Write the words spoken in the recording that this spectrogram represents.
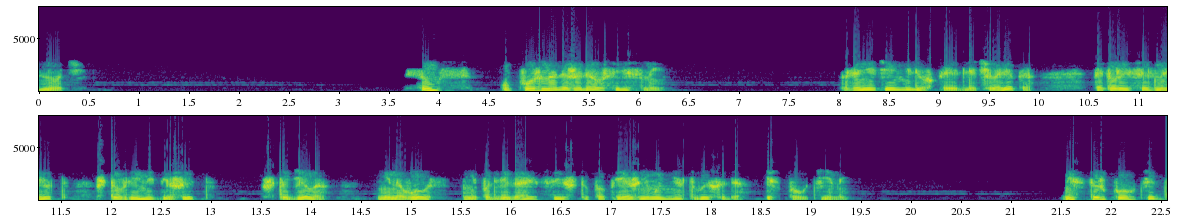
ночь. Сомс упорно дожидался весны. Занятие нелегкое для человека, который сознает, что время бежит, что дело ни на волос не подвигается и что по-прежнему нет выхода из паутины. Мистер Полтид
